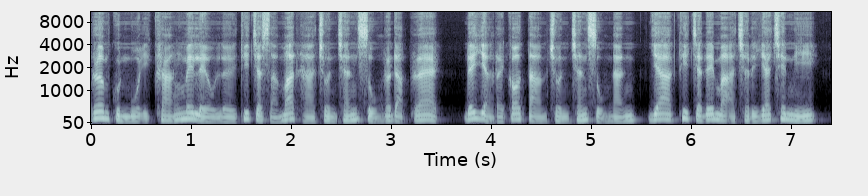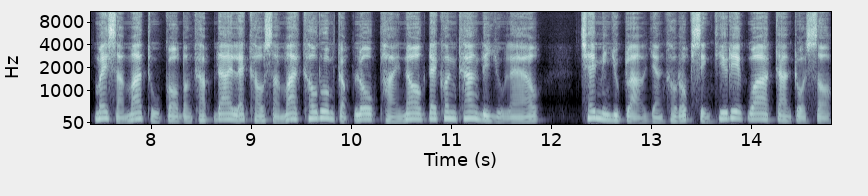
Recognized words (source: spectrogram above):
เริ่มขุ่นมัวอีกครั้งไม่เลวเลย ที่จะสามารถหาชนชั้นสูงระดับแรก ได้อย่างไรก็ตามชนชั้นสูงนั้น ยากที่จะได้มาอัจฉริยะเช่นนี้ ไม่สามารถถูกกอบังคับได้และเขาสามารถเข้าร่วมกับโลกภายนอกได้ค่อนข้างดีอยู่แล้ว ใช่มินยูกล่าวอย่างเคารพสิ่งที่เรียกว่าการตรวจสอบ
